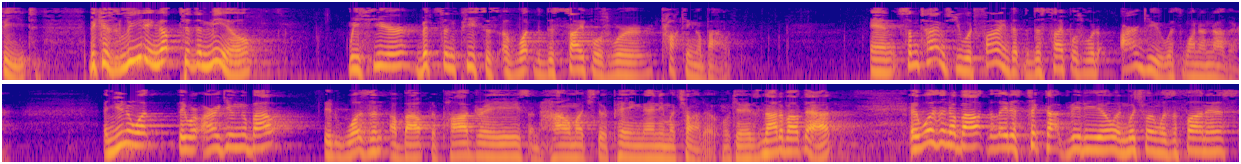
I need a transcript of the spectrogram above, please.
feet. Because leading up to the meal, we hear bits and pieces of what the disciples were talking about. And sometimes you would find that the disciples would argue with one another. And you know what they were arguing about? It wasn't about the Padres and how much they're paying Manny Machado. Okay, it's not about that. It wasn't about the latest TikTok video and which one was the funnest.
